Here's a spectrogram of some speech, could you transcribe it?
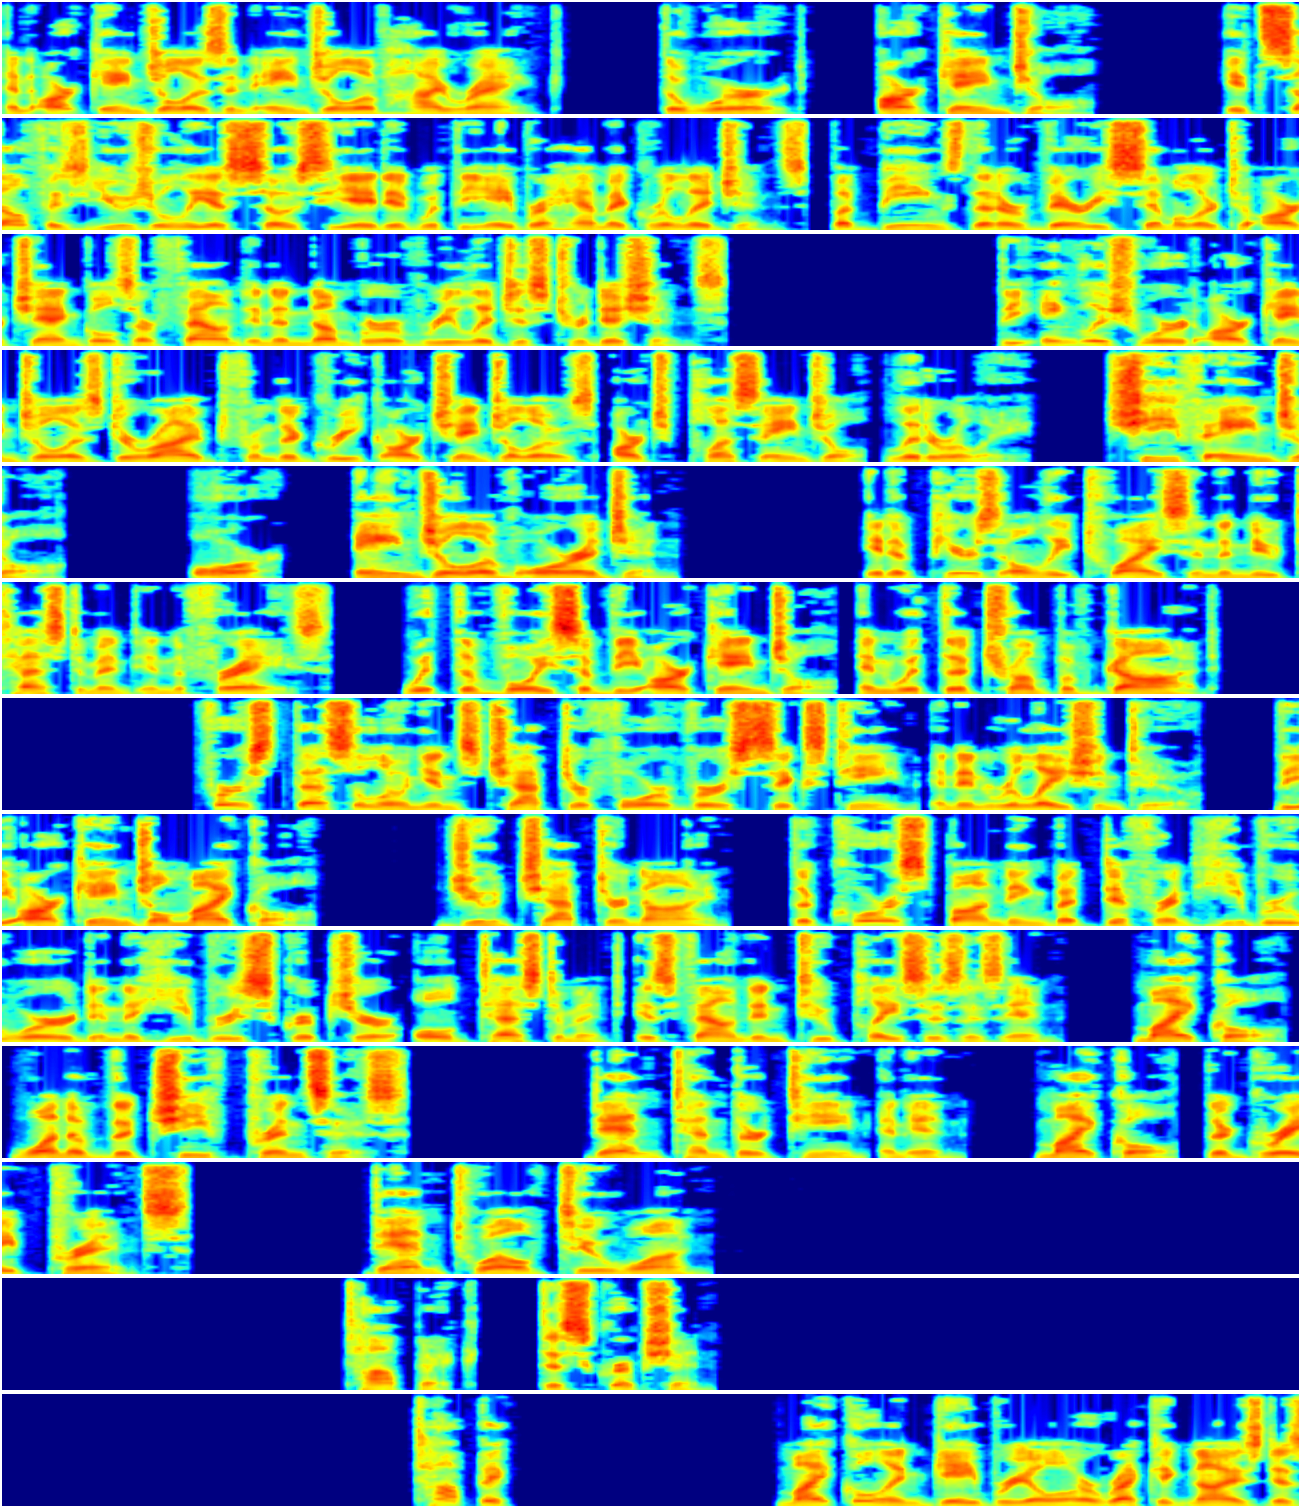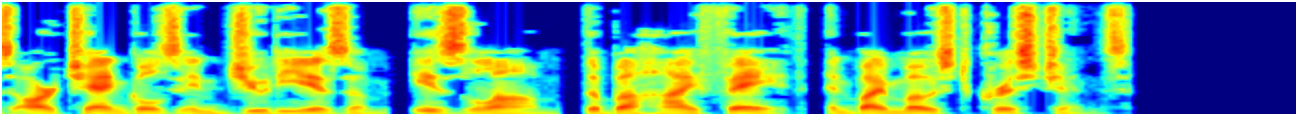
An archangel is an angel of high rank. The word, archangel, itself is usually associated with the Abrahamic religions, but beings that are very similar to archangels are found in a number of religious traditions. The English word archangel is derived from the Greek archangelos arch plus angel, literally, chief angel, or angel of origin. It appears only twice in the New Testament in the phrase, with the voice of the archangel, and with the trump of God. 1 Thessalonians chapter 4 verse 16 and in relation to the archangel Michael. Jude chapter 9. The corresponding but different Hebrew word in the Hebrew scripture Old Testament is found in two places as in Michael, one of the chief princes, Dan 10:13, and in Michael, the great prince, Dan 12:1. Topic description. Topic Michael and Gabriel are recognized as archangels in Judaism, Islam, the Bahá'í Faith, and by most Christians.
